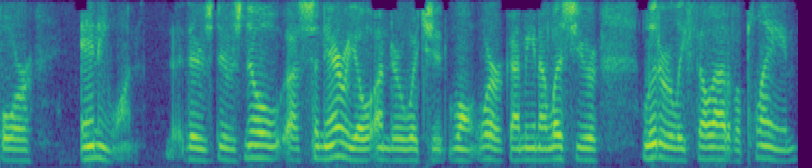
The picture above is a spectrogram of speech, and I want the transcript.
for anyone. There's there's no uh, scenario under which it won't work. I mean unless you're literally fell out of a plane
